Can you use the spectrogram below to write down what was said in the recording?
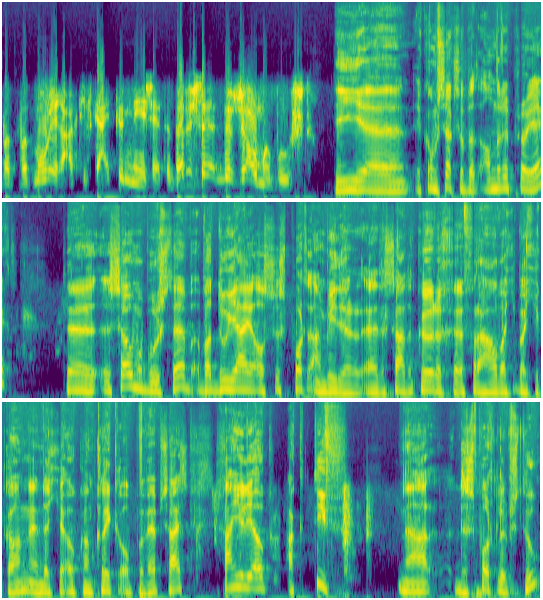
wat, wat mooiere activiteit kunnen neerzetten. Dat is de, de zomerboost. Die, ik kom straks op dat andere project. De zomerboost, hè? wat doe jij als sportaanbieder? Er staat een keurig verhaal wat je, wat je kan en dat je ook kan klikken op websites. Gaan jullie ook actief naar de sportclubs toe?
